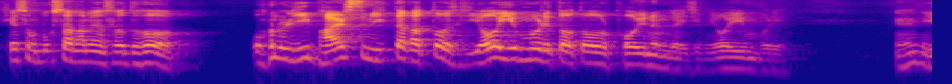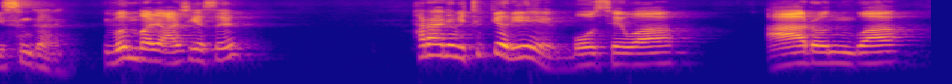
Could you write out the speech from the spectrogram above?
계속 묵상하면서도 오늘 이 말씀 읽다가 또 여 인물이 또, 또 보이는 거예요 지금 여 인물이 예? 이 순간에 뭔 말인지 아시겠어요? 하나님이 특별히 모세와 아론과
